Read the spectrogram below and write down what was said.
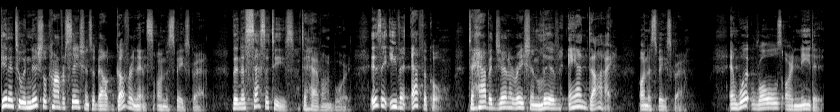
get into initial conversations about governance on the spacecraft, the necessities to have on board. Is it even ethical to have a generation live and die on a spacecraft? And what roles are needed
